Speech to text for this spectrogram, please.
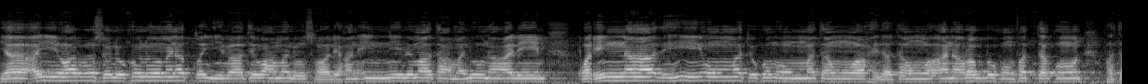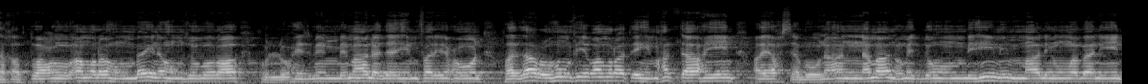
يا أيها الرسل كلوا من الطيبات واعملوا صالحا إني بما تعملون عليم وإن هذه أمتكم أمة واحدة وأنا ربكم فاتقون فتقطعوا أمرهم بينهم زبرا. كل حزب بما لديهم فرحون. فذرهم في غمرتهم حتى حين أيحسبون أن ما نمدهم به من مال وبنين.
